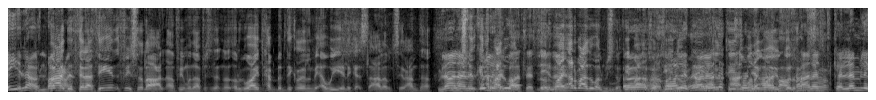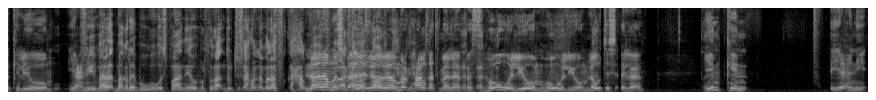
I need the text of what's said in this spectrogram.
إي لا بعد ال 30 في صراع الآن في منافسة لأن اورجواي تحب الذكرى المئوية لكأس العالم تصير عندها لا، لا، أربع أربعة دول. اورجواي أربع دول مشتركين مع آه، خالد،. وخمسة. أنا أتكلم لك اليوم يعني في المغرب وإسبانيا والبرتغال أنتم بتفتحوا لنا ملف حلقة لا لا مش لا, لا مو. بحلقة ملف بس هو اليوم هو اليوم لو تسأله يمكن يعني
